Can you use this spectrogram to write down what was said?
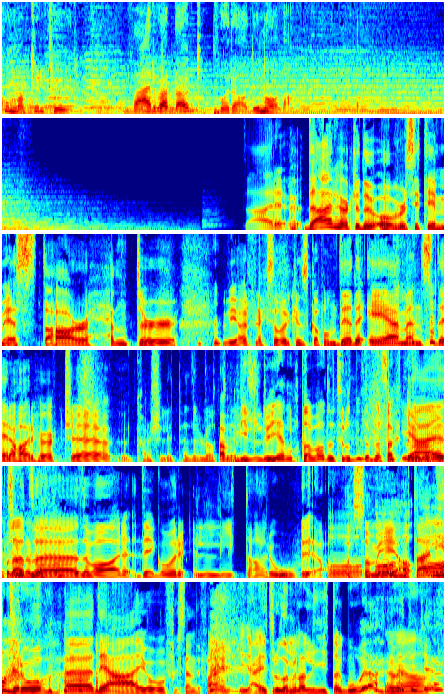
Skumma kultur. Hver hverdag på Radio Nova. Der, der hørte du Overcity med Star Hunter. Vi har fleksa vår kunnskap om DDE, mens dere har hørt eh, kanskje litt bedre Ja, låter. vil du gjenta hva du trodde det ble sagt? Jeg trodde låta? det var 'Det går lita ro'. Ja. Oh, Som i at det er lite ro. Eh, Det er jo fullstendig feil. Jeg trodde han ville ha lita god, jeg. Jeg vet Ja, ikke.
